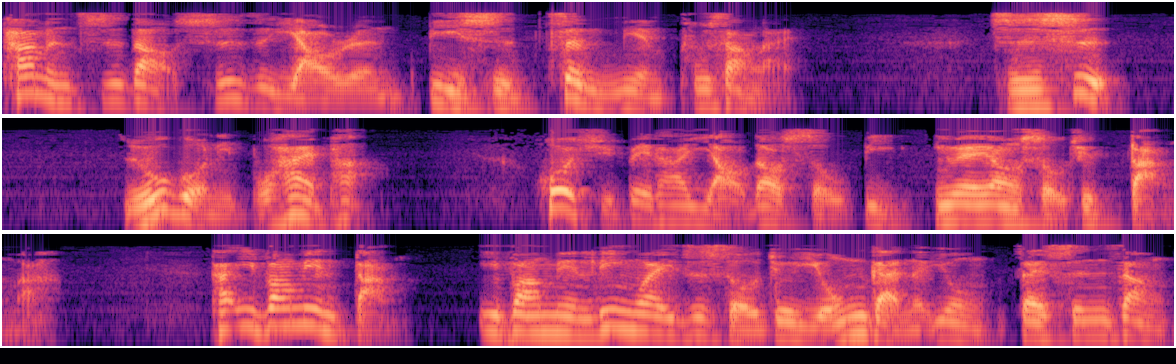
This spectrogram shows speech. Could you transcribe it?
他们知道狮子咬人必是正面扑上来，只是如果你不害怕，或许被它咬到手臂，因为用手去挡嘛。他一方面挡，一方面另外一只手就勇敢的用在身上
